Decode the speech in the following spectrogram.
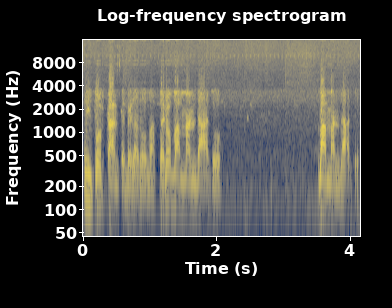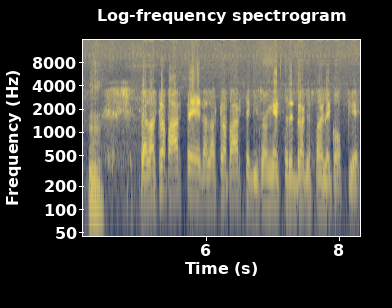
importante per la Roma però va mandato. Va mandato. Mm. dall'altra, parte, dall'altra parte bisogna essere bravi a fare le coppie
